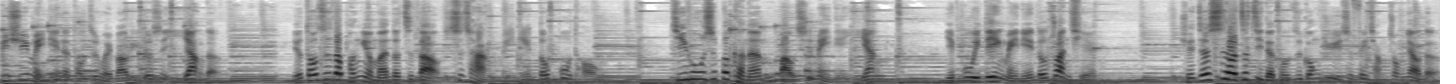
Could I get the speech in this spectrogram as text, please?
必须每年的投资回报率都是一样的。有投资的朋友们都知道，市场每年都不同，几乎是不可能保持每年一样，也不一定每年都赚钱。选择适合自己的投资工具是非常重要的。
